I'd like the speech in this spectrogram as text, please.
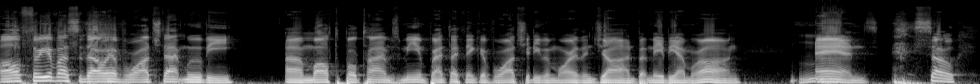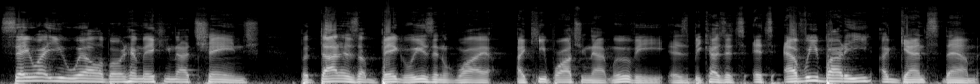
All three of us though have watched that movie uh, multiple times. Me and Brent, I think, have watched it even more than Jon, but maybe I'm wrong. And so, say what you will about him making that change, but that is a big reason why I keep watching that movie is because it's it's everybody against them,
